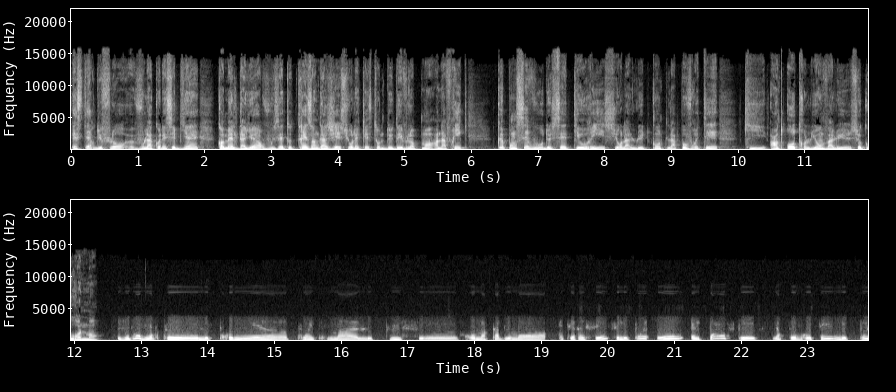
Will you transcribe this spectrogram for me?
Esther Duflo, vous la connaissez bien, comme elle d'ailleurs, vous êtes très engagée sur les questions de développement en Afrique. Que pensez-vous de cette théorie sur la lutte contre la pauvreté qui, entre autres, lui ont valu ce couronnement? Je dois dire que le premier euh, point qui m'a le plus euh, remarquablement intéressé, c'est le point où elle pense que la pauvreté ne peut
